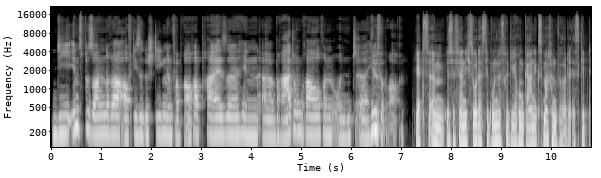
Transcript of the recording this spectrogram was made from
die insbesondere auf diese gestiegenen Verbraucherpreise hin äh, Beratung brauchen und äh, Hilfe brauchen. Jetzt ähm, ist es ja nicht so, dass die Bundesregierung gar nichts machen würde. Es gibt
